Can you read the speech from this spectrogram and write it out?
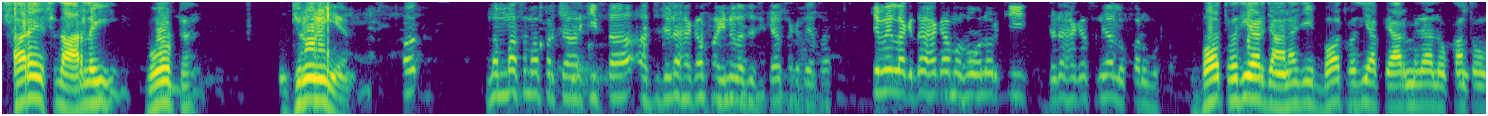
ਸਾਰੇ ਸੁਧਾਰ ਲਈ ਵੋਟ ਜ਼ਰੂਰੀ ਹੈ। ਔਰ ਲੰਮਾ ਸਮਾਂ ਪ੍ਰਚਾਰ ਕੀਤਾ, ਅੱਜ ਜਿਹੜਾ ਹੈਗਾ ਫਾਈਨਲ ਅੱਜ ਅਸੀਂ ਕਹਿ ਸਕਦੇ ਆ ਤਾਂ। ਕਿਵੇਂ ਲੱਗਦਾ ਹੈਗਾ ਮਾਹੌਲ ਔਰ ਕੀ ਜਿਹੜਾ ਹੈਗਾ ਸੁਨੇਹਾ ਲੋਕਾਂ ਨੂੰ ਵੋਟ ਪਾਉਣ ਬਹੁਤ ਵਧੀਆ ਰੁਝਾਨ ਹੈ ਜੀ, ਬਹੁਤ ਵਧੀਆ ਪਿਆਰ ਮਿਲਿਆ ਲੋਕਾਂ ਤੋਂ।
